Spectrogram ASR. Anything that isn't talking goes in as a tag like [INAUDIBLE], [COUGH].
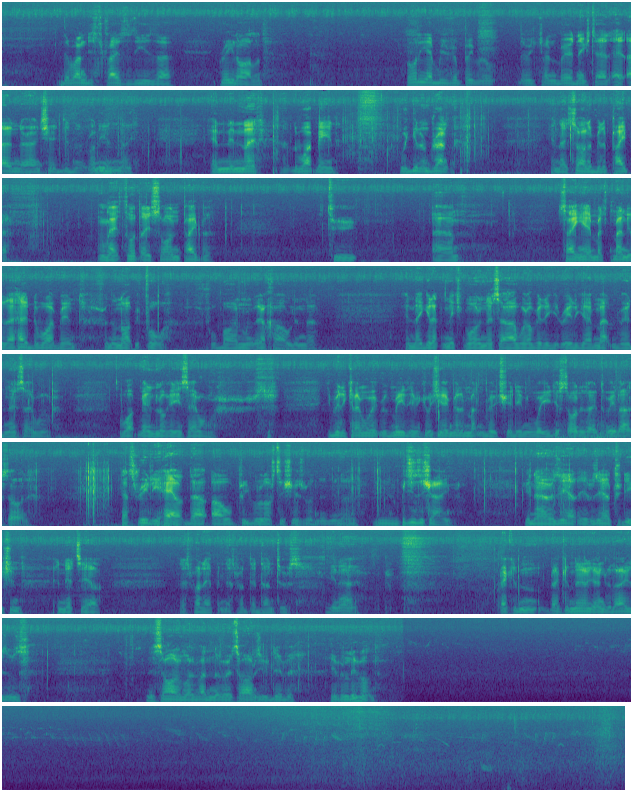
the one just closest is uh, Green Island. All the Aboriginal people, kind of bird next to it, own their own shed, didn't they? Ronnie? And, they, and then they, the white man would get them drunk and they sign a bit of paper. And they thought they signed paper to um, saying how much money they owed the white man from the night before for buying alcohol and uh, and they get up the next morning and they say, oh, well, I better get ready to go mutton bird. And they say, well, the white man look at you and say, well, [LAUGHS] you better come and work with me then because you haven't got a mutton bird shed anymore. You just signed it over to me last night. That's really how the old people lost issues shoes, wasn't it, you know, Mm. which is a shame. You know, it was our, it was our tradition and that's our, that's what happened, that's what they done to us, you know. Back in, back in our younger days, it was, this island was one of the worst islands you'd ever, ever live on.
